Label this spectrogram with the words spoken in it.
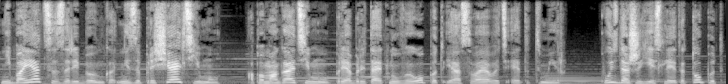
не бояться за ребенка, не запрещать ему, а помогать ему приобретать новый опыт и осваивать этот мир. Пусть даже если этот опыт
